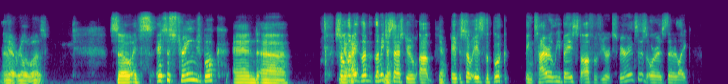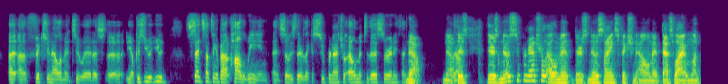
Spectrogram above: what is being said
Yeah. It really was. So it's it's a strange book and uh so You know, let me I- let, let me just ask you um Yeah. it- so is the book entirely based off of your experiences or is there like a, a fiction element to it as uh, you know because you you said something about halloween and so is there like a supernatural element to this or anything? No. No. No. there's there's no supernatural element. There's no science fiction element. That's why i want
